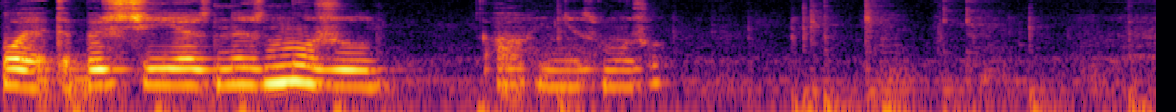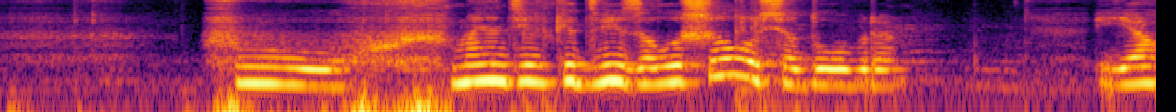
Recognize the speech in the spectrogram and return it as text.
Ой, а тепер ще я не зможу. А, не зможу. Фух, в мене тільки дві залишилося добре. Я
